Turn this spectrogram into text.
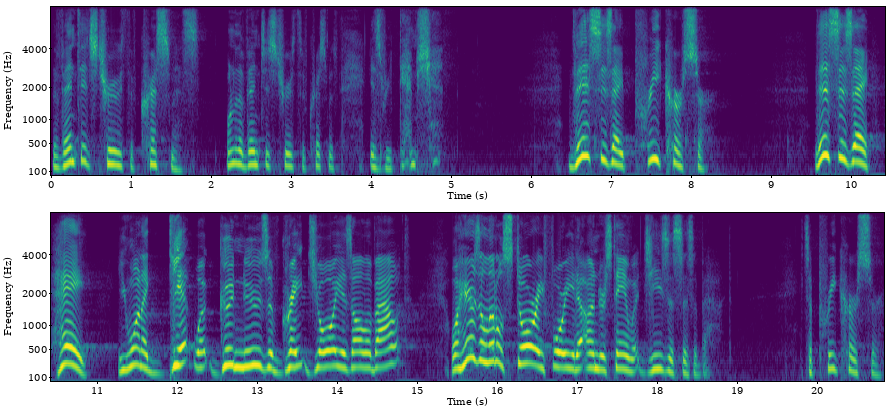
The vintage truth of Christmas, one of the vintage truths of Christmas, is redemption. This is a precursor. This is a, hey, you want to get what good news of great joy is all about? Well, here's a little story for you to understand what Jesus is about. It's a precursor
